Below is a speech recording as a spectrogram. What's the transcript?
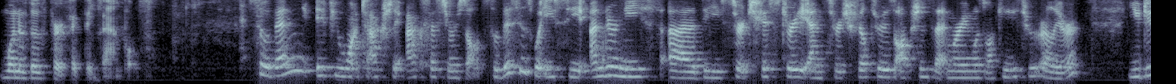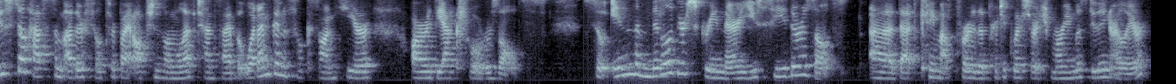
one of those perfect examples. So then if you want to actually access your results, so this is what you see underneath uh, the search history and search filters options that Maureen was walking you through earlier. You do still have some other filter by options on the left-hand side, but what I'm gonna focus on here are the actual results. So in the middle of your screen there, you see the results uh, that came up for the particular search Maureen was doing earlier.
